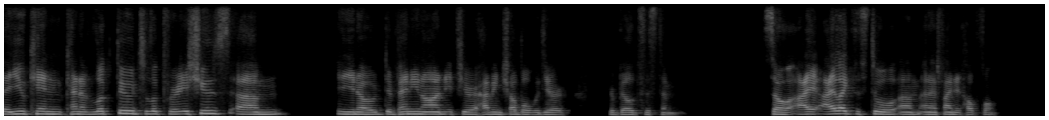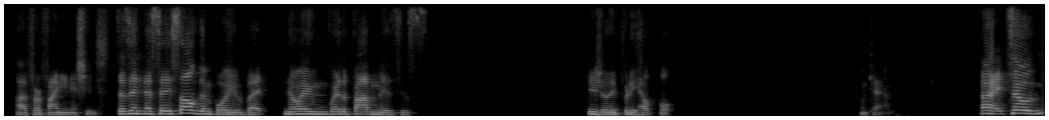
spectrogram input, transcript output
that you can kind of look through to look for issues, um, you know, depending on if you're having trouble with your, your build system. So I, I like this tool um, and I find it helpful uh, for finding issues. Doesn't necessarily solve them for you, but knowing where the problem is is usually pretty helpful. Okay. All right, so,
